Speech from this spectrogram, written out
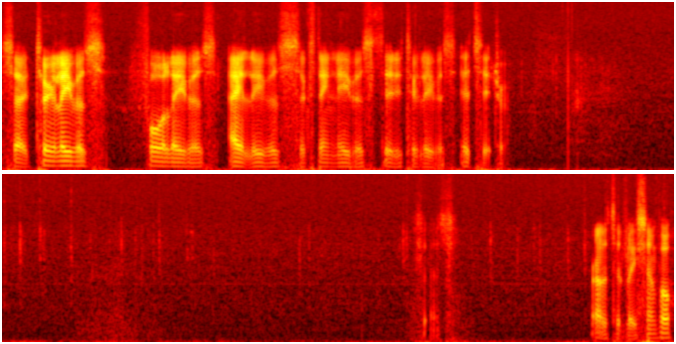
So 2 levers, 4 levers, 8 levers, 16 levers, 32 levers, etc. So it's relatively simple.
